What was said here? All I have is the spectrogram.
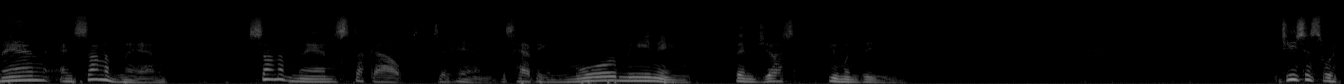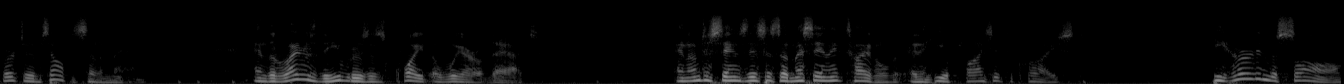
man and son of man, son of man stuck out to him as having more meaning than just human being. Jesus referred to himself as Son of Man. And the writers of the Hebrews is quite aware of that. And understands this as a messianic title, and he applies it to Christ. He heard in the psalm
